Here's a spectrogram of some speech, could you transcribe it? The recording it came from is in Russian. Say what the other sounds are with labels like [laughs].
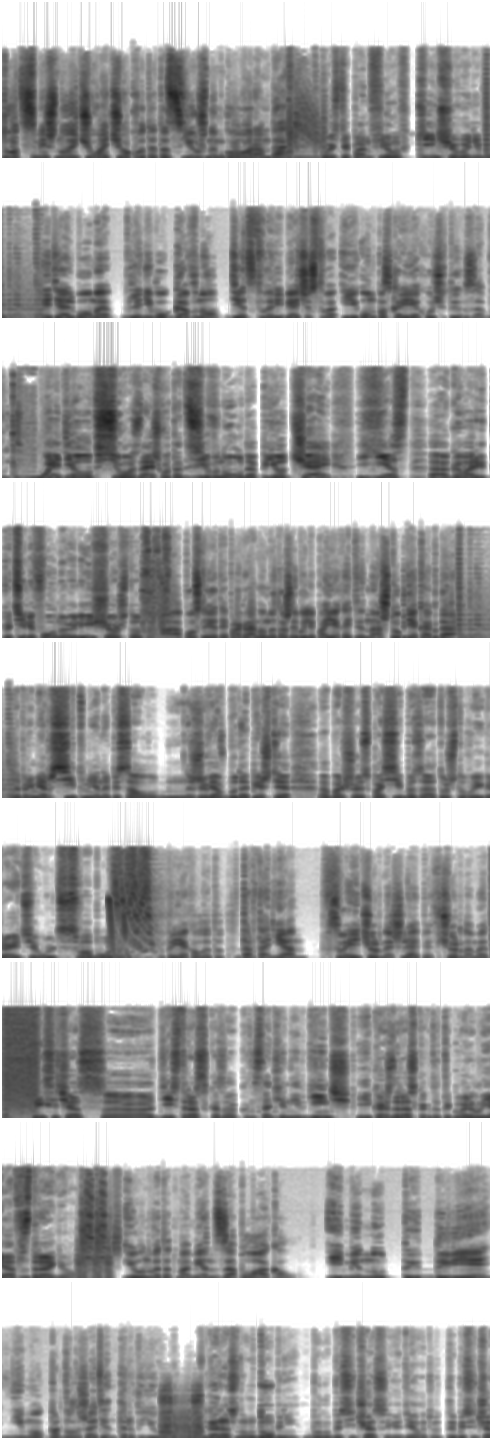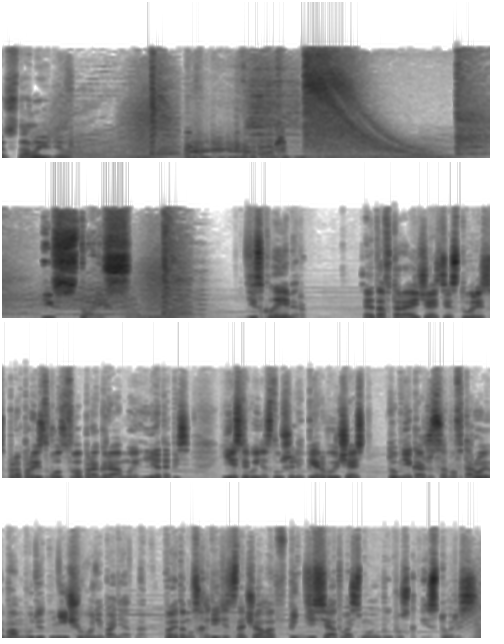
тот смешной чувачок вот этот с южным говором, да? Костя Панфилов, кинь чего-нибудь. Эти альбомы для него говно, детство, ребячество, и он поскорее хочет их забыть. Я делал все, знаешь, вот отзевнул, да пьет чай, ест, э, говорит по телефону или еще что-то. А после этой программы мы должны были поехать на «Что, где, когда». Например, Сид мне написал, живя в Будапеште, э, большое спасибо за то, что вы играете «Улицы Свободы». Приехал этот Д'Артаньян в своей черной шляпе, в черном этом. Ты сейчас э, 10 раз сказал Константин Евгеньевич, и каждый раз, когда ты говорил, я вздрагивал. И он в этот момент заплакал. И минуты две не мог продолжать интервью. Гораздо удобней было бы сейчас ее делать. Вот ты бы сейчас стал ее делать? Историс. Дисклеймер. Это вторая часть историс про производство программы «Летопись». Если вы не слушали первую часть, то, мне кажется, во второй вам будет ничего не понятно. Поэтому сходите сначала в 58 выпуск историс.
